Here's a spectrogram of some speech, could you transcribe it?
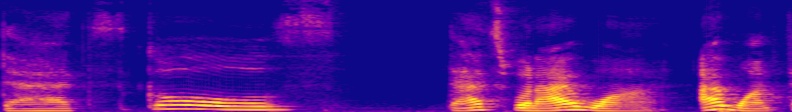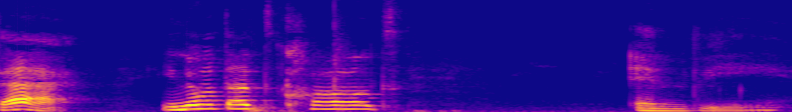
that's goals. That's what I want. I want that. You know what that's called? Envy.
